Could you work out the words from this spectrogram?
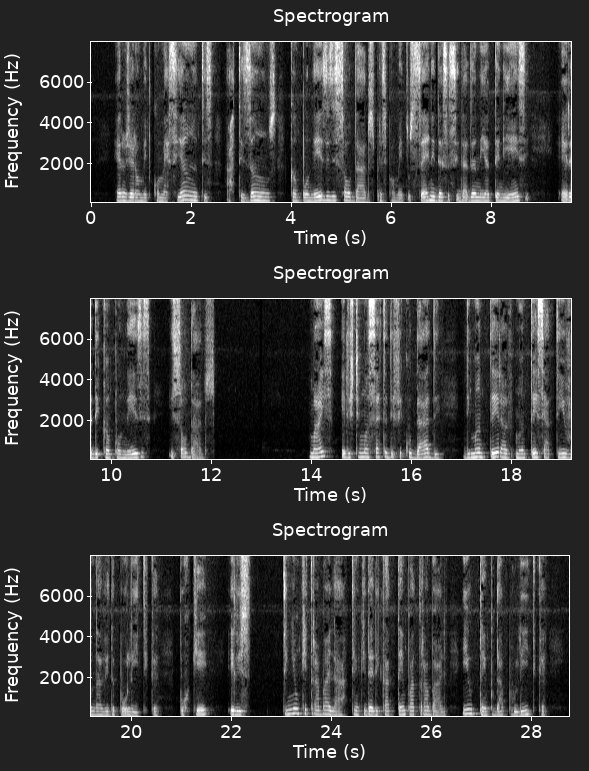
Eram geralmente comerciantes, artesãos, camponeses e soldados, principalmente o cerne dessa cidadania ateniense era de camponeses e soldados. Mas eles tinham uma certa dificuldade de manter manter-se ativo na vida política, porque eles tinham que trabalhar, tinham que dedicar tempo ao trabalho, e o tempo da política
